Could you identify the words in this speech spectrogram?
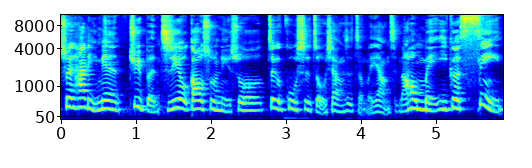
所以它里面剧本只有告诉你说这个故事走向是怎么样子，然后每一个 scene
